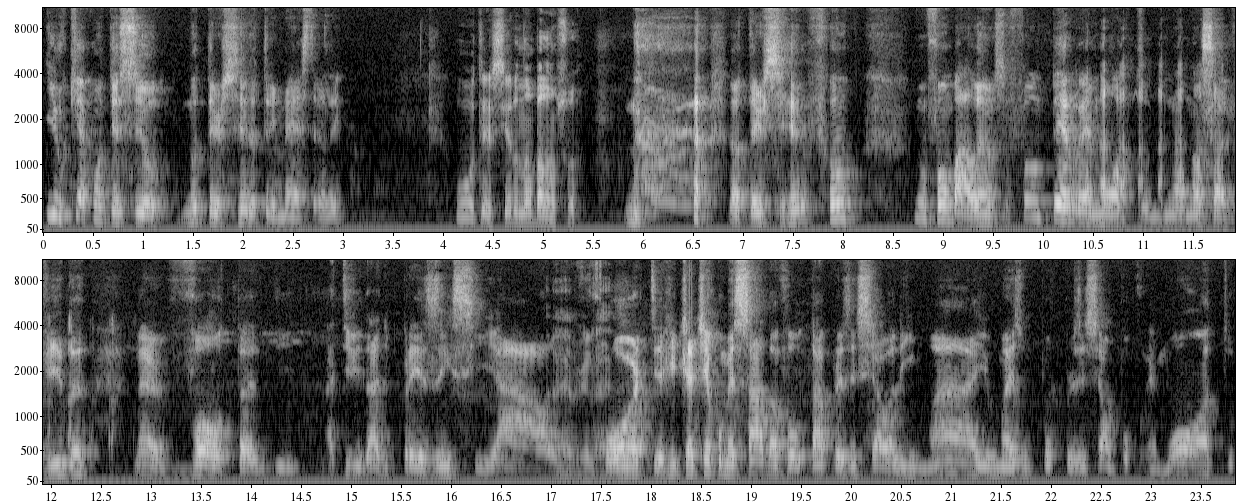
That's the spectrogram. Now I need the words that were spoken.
E o que aconteceu no terceiro trimestre, ali? O terceiro não balançou. não, o terceiro foi um, não foi um balanço, foi um terremoto na nossa vida, né? Volta de atividade presencial é forte. A gente já tinha começado a voltar presencial ali em maio, mas um pouco presencial, um pouco remoto,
